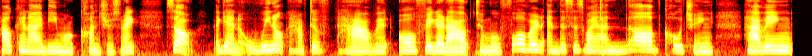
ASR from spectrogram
How can I be more conscious, right? So, again, we don't have to have it all figured out to move forward. And this is why I love coaching, having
